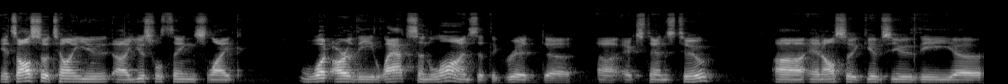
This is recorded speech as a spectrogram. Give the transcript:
it's also telling you uh, useful things like what are the lats and lons that the grid uh, uh, extends to, and also it gives you the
